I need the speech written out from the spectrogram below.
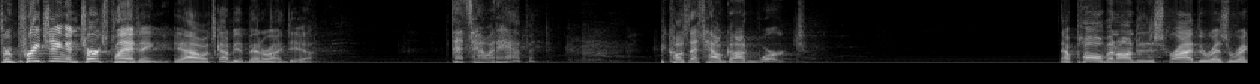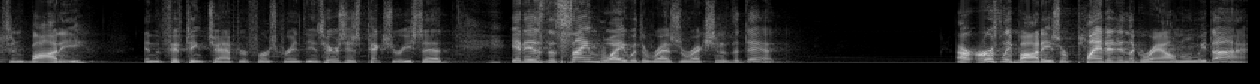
Through preaching and church planting. Yeah, well, it's got to be a better idea. That's how it happened. Because that's how God worked. Now, Paul went on to describe the resurrection body in the 15th chapter of 1 Corinthians. Here's his picture. He said, It is the same way with the resurrection of the dead. Our earthly bodies are planted in the ground when we die,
